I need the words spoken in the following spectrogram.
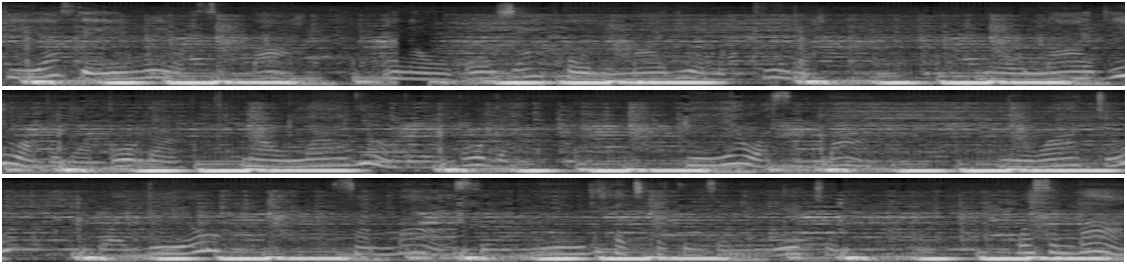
Pia sehemu ya Wasambaa inaongoza kwa ulimaji wa matunda na ulaji wa mboga mboga na ulaji wa mboga mboga. Pia Wasambaa ni watu waliosambaa sehemu nyingi katika Tanzania yetu. Wasambaa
